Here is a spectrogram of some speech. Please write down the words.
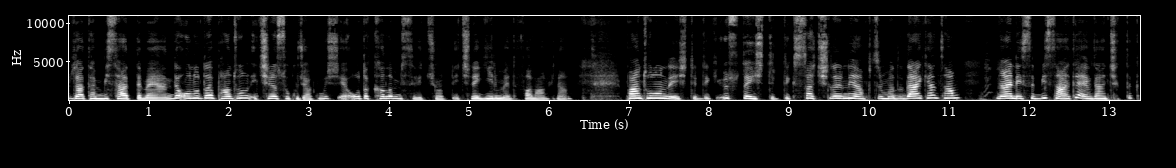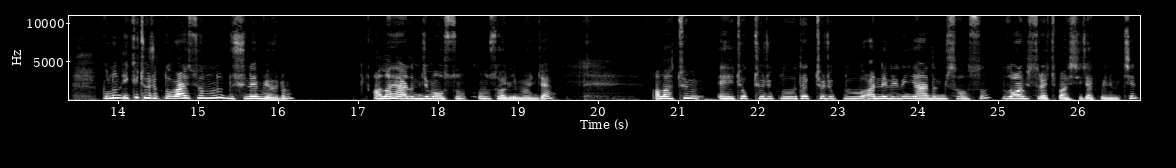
zaten bir saatte beğendi. Onu da pantolonun içine sokacakmış. E, o da kalın bir sweatshirtti. İçine girmedi falan filan. Pantolon değiştirdik, üst değiştirdik, saçlarını yaptırmadı derken tam neredeyse bir saate evden çıktık. Bunun iki çocuklu versiyonunu düşünemiyorum. Allah yardımcım olsun. Onu söyleyeyim önce. Allah tüm e, çok çocuklu, tek çocuklu annelerin yardımcısı olsun. Zor bir süreç başlayacak benim için.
